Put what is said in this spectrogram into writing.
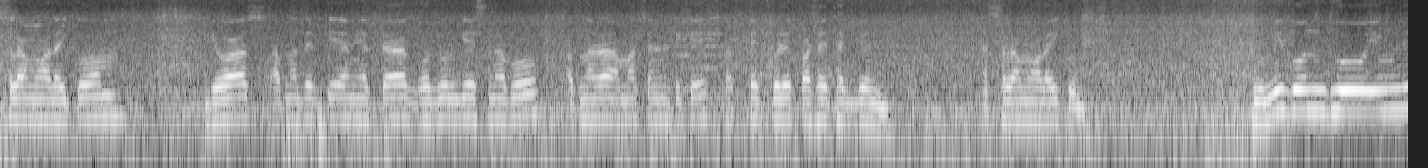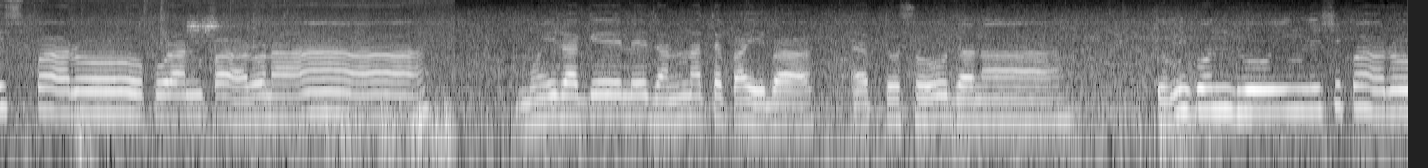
আসসালামু আলাইকুম। ভিওয়াস আপনাদেরকে আমি একটা গজল গেয়ে শোনাবো। আপনারা আমার চ্যানেলটিকে সাবস্ক্রাইব করে পাশায় থাকবেন। আসসালামু আলাইকুম। তুমি বন্ধু ইংলিশ পারো, কোরআন পারো না। মইরা গেলে জান্নাতে পাইবা, এত সোজা না। তুমি বন্ধু ইংলিশ পারো,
